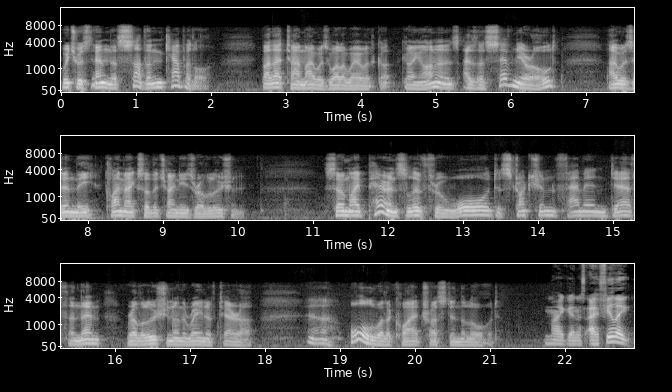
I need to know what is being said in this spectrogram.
which was then the southern capital. By that time, I was well aware of what was going on, and as, as a seven year old, I was in the climax of the Chinese Revolution. So my parents lived through war, destruction, famine, death, and then revolution and the reign of terror, uh, all with a quiet trust in the Lord. My goodness, I feel like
